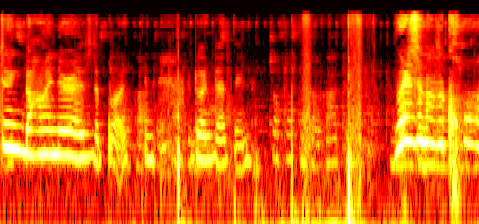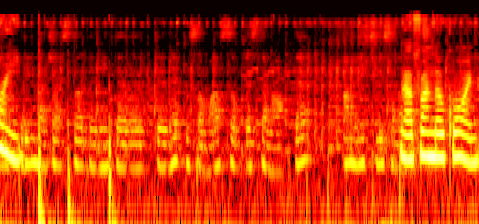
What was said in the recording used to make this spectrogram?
thing behind there is the plug. And plug that in. Where's another coin? I found no coin.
